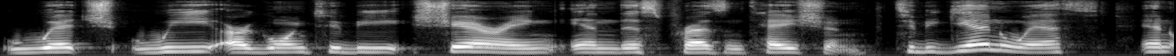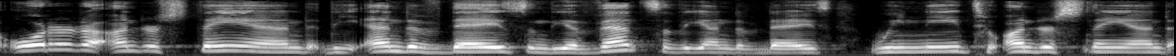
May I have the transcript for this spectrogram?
which we are going to be sharing in this presentation. To begin with, in order to understand the end of days and the events of the end of days, we need to understand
